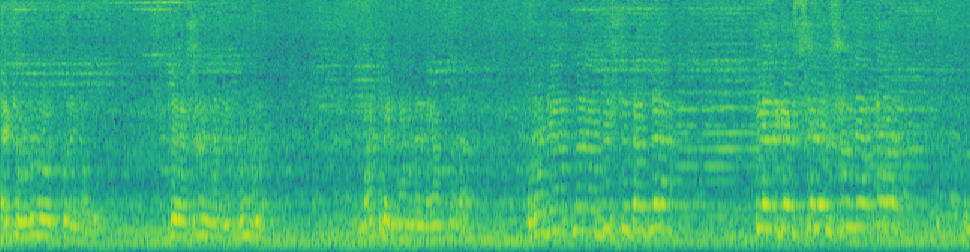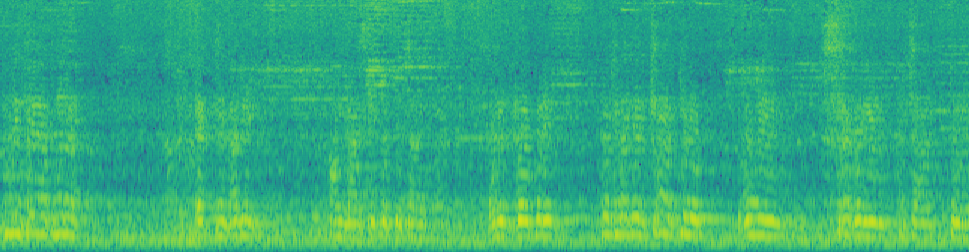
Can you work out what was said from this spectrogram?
একটা অনুরোধ করে যাব যে সাংবাদিক বন্ধুরা মাঠের ময়দানে আপনারা রোদে আপনারা বৃষ্টিতে আপনারা টিয়ার গ্যাস সেলের সামনে আপনারা, গুলিতে আপনারা একটি দাবি আমরা আজকে করতে চাই। অনুগ্রহ করে প্রতিবাদের ঝড় তুলে রুমি সাগরের বিচার তৈরি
